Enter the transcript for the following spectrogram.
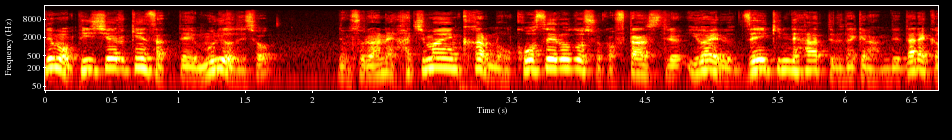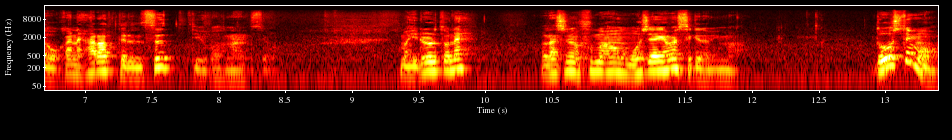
でも PCR 検査って無料でしょ？でもそれはね8万円かかるのを厚生労働省が負担してるいわゆる税金で払ってるだけなんで誰かお金払ってるんですっていうことなんですよ。まあいろいろとね私の不満を申し上げましたけど今。どうしても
